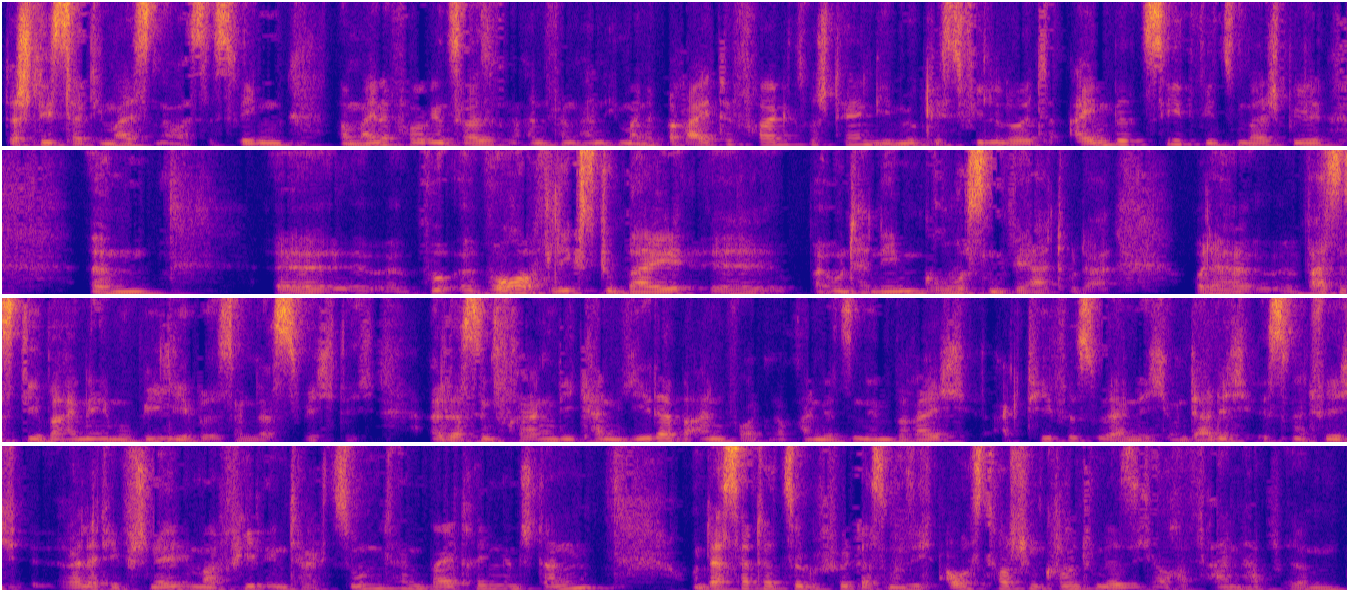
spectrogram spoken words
das schließt halt die meisten aus. Deswegen war meine Vorgehensweise von Anfang an immer eine breite Frage zu stellen, die möglichst viele Leute einbezieht, wie zum Beispiel, ähm, äh, worauf legst du bei, äh, bei Unternehmen großen Wert oder, oder was ist dir bei einer Immobilie besonders wichtig? Also das sind Fragen, die kann jeder beantworten, ob man jetzt in dem Bereich aktiv ist oder nicht. Und dadurch ist natürlich relativ schnell immer viel Interaktion unter den Beiträgen entstanden. Und das hat dazu geführt, dass man sich austauschen konnte und dass ich auch erfahren habe, ähm,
